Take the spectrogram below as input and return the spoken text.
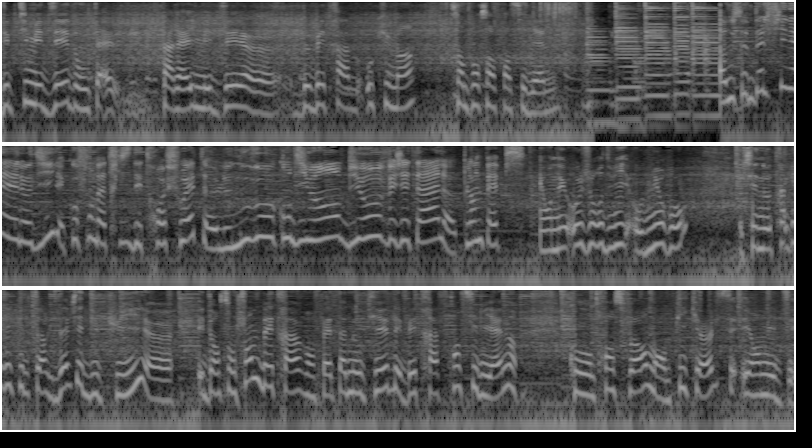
des petits mezzés, donc pareil, mezzés euh, de betterave au cumin, 100% francilienne. nous sommes Delphine et Elodie, les cofondatrices des Trois Chouettes, le nouveau condiment bio, végétal, plein de peps. Et on est aujourd'hui au Muro, chez notre agriculteur Xavier Dupuis euh, et dans son champ de betteraves en fait à nos pieds des betteraves franciliennes qu'on transforme en pickles et en mezzé.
